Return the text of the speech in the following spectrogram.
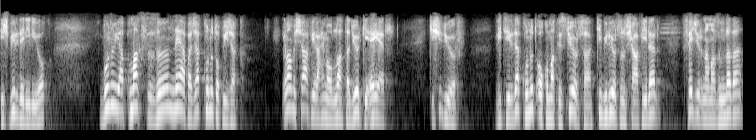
hiçbir delili yok. Bunu yapmaksızın ne yapacak? Kunut okuyacak. İmam-ı Şafii Rahimahullah da diyor ki eğer kişi diyor vitirde kunut okumak istiyorsa ki biliyorsunuz Şafiiler fecir namazında da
